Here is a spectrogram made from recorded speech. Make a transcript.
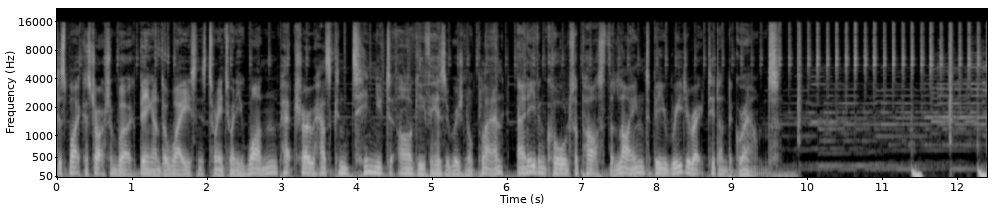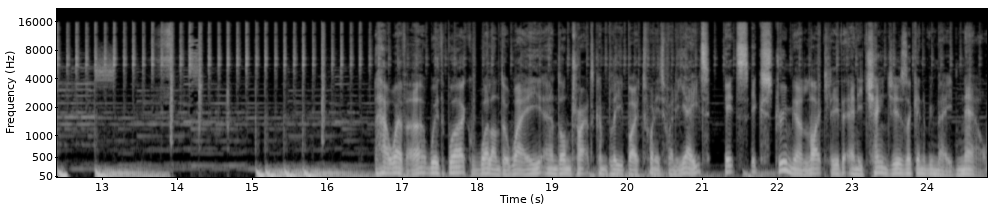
Despite construction work being underway since 2021, Petro has continued to argue for his original plan and even called for parts of the line to be redirected underground. However, with work well underway and on track to complete by 2028, it's extremely unlikely that any changes are going to be made now.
